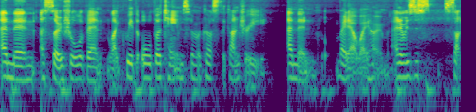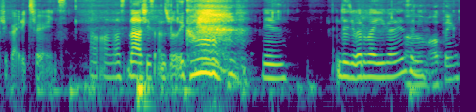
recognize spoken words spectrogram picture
and then a social event like with all the teams from across the country and then made our way home. And it was just such a great experience. Oh, that's, that actually sounds really cool. Man. Did you, what about you guys? Um, I think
